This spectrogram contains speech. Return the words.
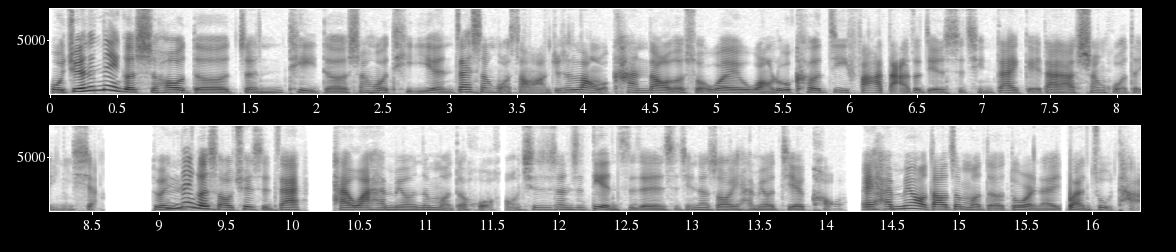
我觉得那个时候的整体的生活体验，在生活上啊，就是让我看到了所谓网络科技发达这件事情带给大家生活的影响。对，那个时候确实在台湾还没有那么的火红，其实甚至电子这件事情那时候也还没有接口，哎，还没有到这么的多人在关注它。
